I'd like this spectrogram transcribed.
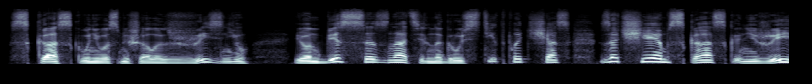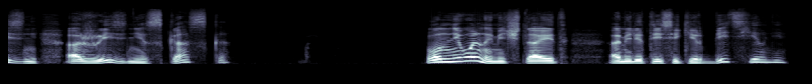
сказка у него смешалась с жизнью, и он бессознательно грустит подчас, зачем сказка не жизнь, а жизнь не сказка. Он невольно мечтает о Мелитрисе Кирбитьевне,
